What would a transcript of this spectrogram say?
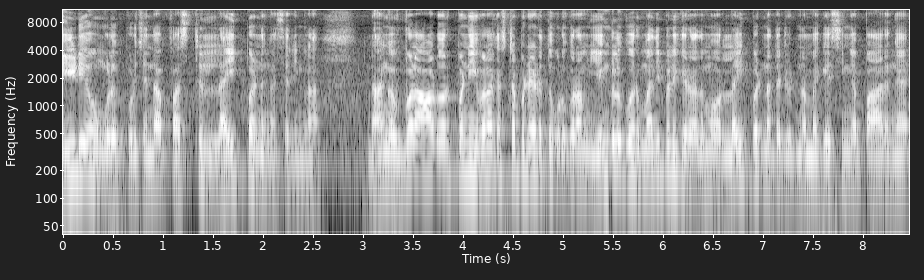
வீடியோ உங்களுக்கு பிடிச்சிருந்தா ஃபஸ்ட்டு லைக் பண்ணுங்கள் சரிங்களா? நாங்கள் இவ்வளோ ஹார்ட் ஒர்க் பண்ணி இவ்வளோ கஷ்டப்பட்டு எடுத்து கொடுக்குறோம். எங்களுக்கு ஒரு மதிப்பளிக்கிற விதமாக ஒரு லைக் பட்டனை தட்டி விட்டு நம்ம கெஸ்ஸிங்கை பாருங்கள்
